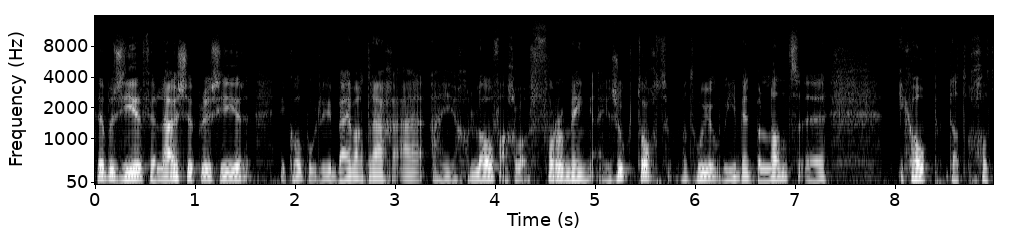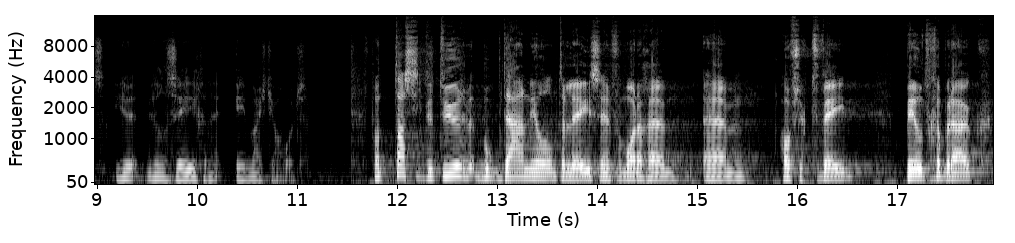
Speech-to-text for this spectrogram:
Veel plezier, veel luisterplezier. Ik hoop ook dat je bij mag dragen aan, je geloof, aan geloofsvorming, aan je zoektocht. Want hoe je ook hier bent beland, uh, ik hoop dat God je wil zegenen in wat je hoort. Fantastisch literatuur, boek Daniel om te lezen. En vanmorgen um, hoofdstuk 2. Beeldgebruik,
